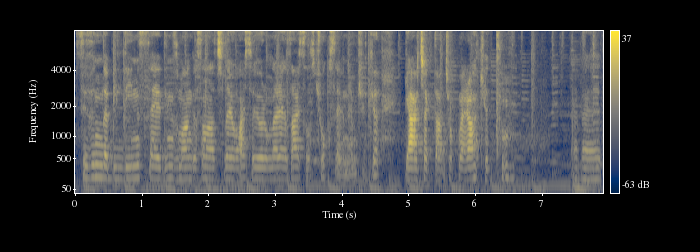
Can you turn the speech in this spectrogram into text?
Sizin de bildiğiniz, sevdiğiniz manga sanatçıları varsa yorumlara yazarsanız çok sevinirim. Çünkü gerçekten çok merak ettim. Evet,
